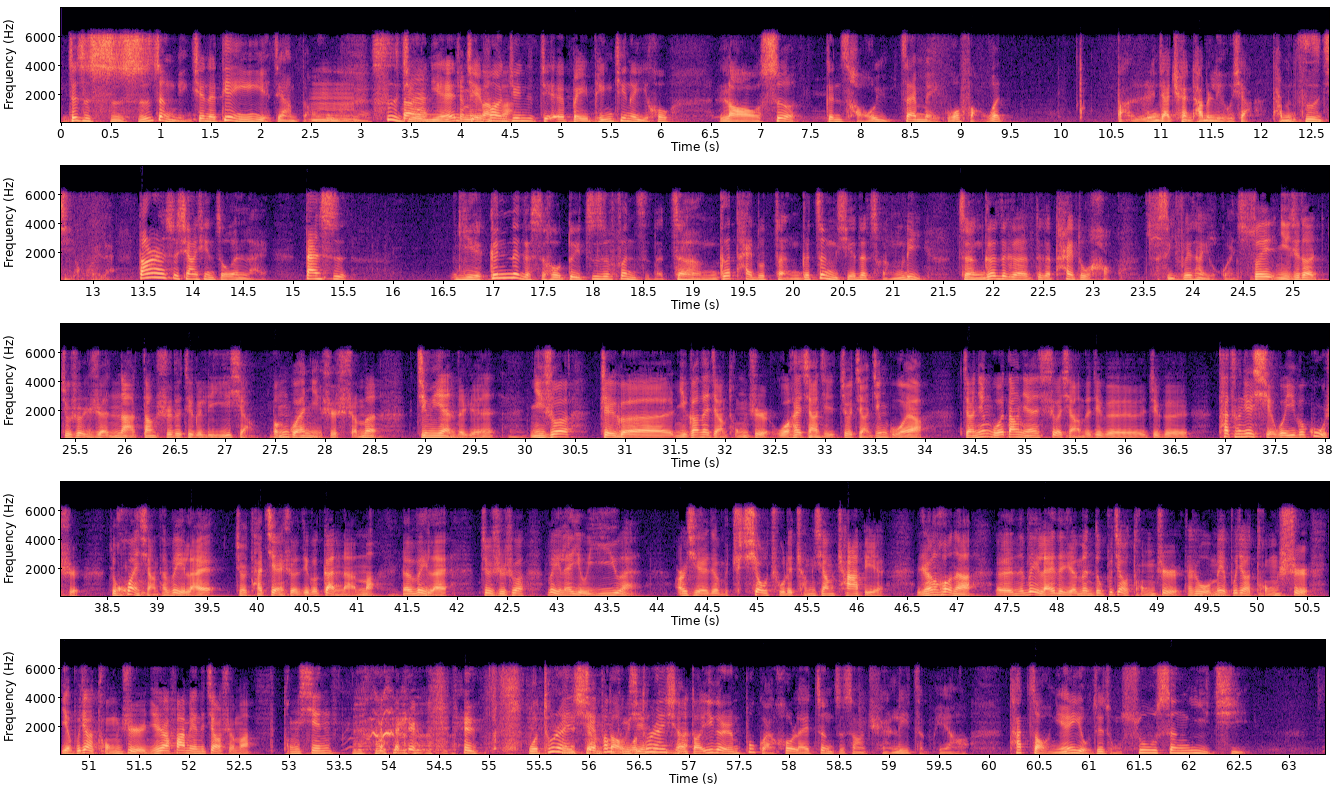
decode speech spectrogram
这是史实证明。现在电影也这样保护。四九年解放军解北平进了以后，老舍跟曹禺在美国访问，把人家劝他们留下，他们自己回来，当然是相信周恩来，但是。也跟那个时候对知识分子的整个态度、整个政协的成立、整个这个这个态度好，是非常有关系。所以你知道，就说人呐，当时的这个理想，甭管你是什么经验的人，你说这个，你刚才讲同志，我还想起就蒋经国呀，蒋经国当年设想的这个这个，他曾经写过一个故事，就幻想他未来，就是他建设这个赣南嘛，那未来就是说未来有医院。而且这消除了城乡差别，然后呢，呃，未来的人们都不叫同志，他说我们也不叫同事，也不叫同志，你知道发明的叫什么？同心。我突然想到，我突然想到，一个人不管后来政治上权力怎么样啊，他早年有这种书生意气，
